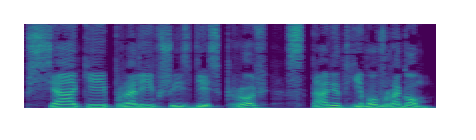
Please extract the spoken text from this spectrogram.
«Всякий, проливший здесь кровь, станет его врагом!»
